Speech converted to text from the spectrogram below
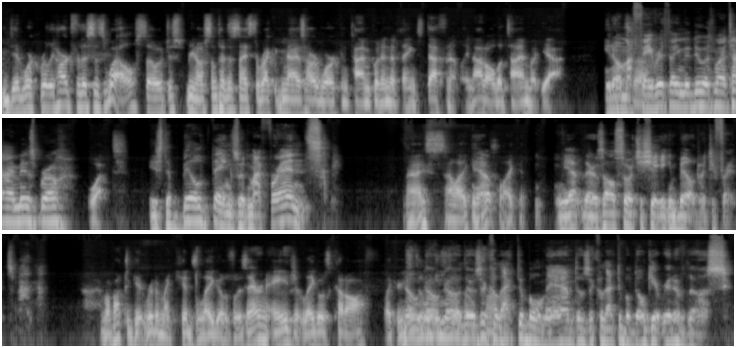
you did work really hard for this as well. So just you know, sometimes it's nice to recognize hard work and time put into things. Definitely, not all the time, but yeah. You know, my So- favorite thing to do with my time is, bro, What? Is to build things with my friends. Nice. I like it. Yep. I like it. Yep, there's all sorts of shit you can build with your friends. I'm about to get rid of my kids' Legos. Was there an age that Legos cut off? Like, are you No, still no, no. in Those are collectible, man. Those are collectible. Don't get rid of those.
